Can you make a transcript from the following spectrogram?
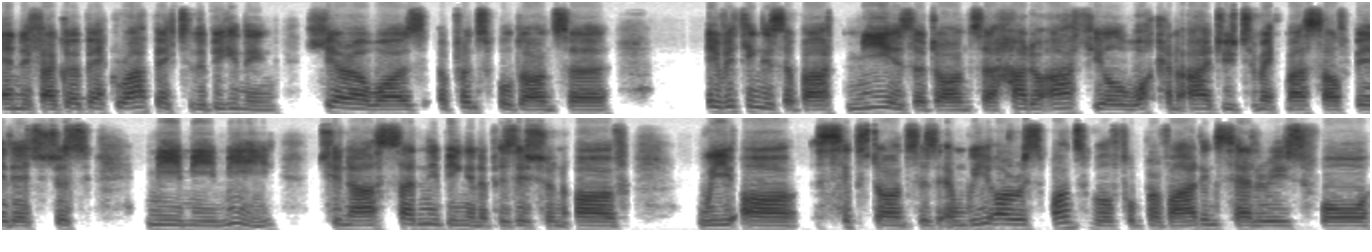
and if I go back right back to the beginning, here I was, a principal dancer. Everything is about me as a dancer. How do I feel? What can I do to make myself better? It's just me, me, me, to now suddenly being in a position of we are six dancers and we are responsible for providing salaries for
